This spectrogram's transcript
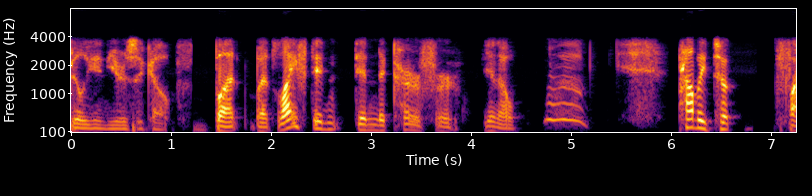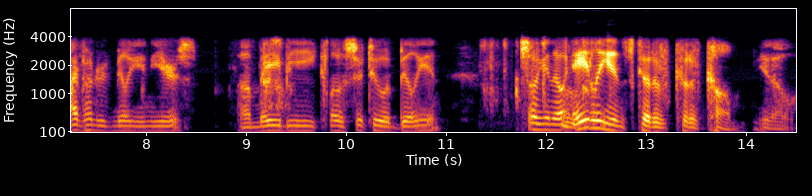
billion years ago, but but life didn't didn't occur for you know probably took 500 million years, uh, maybe closer to a billion. So you know, mm. aliens could have could have come, you know,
